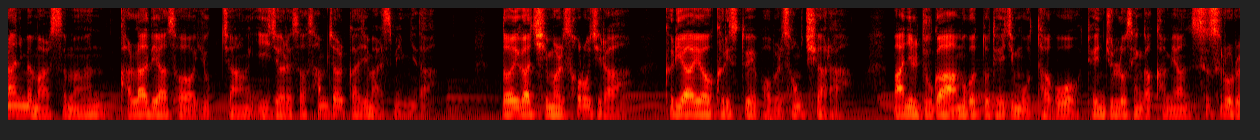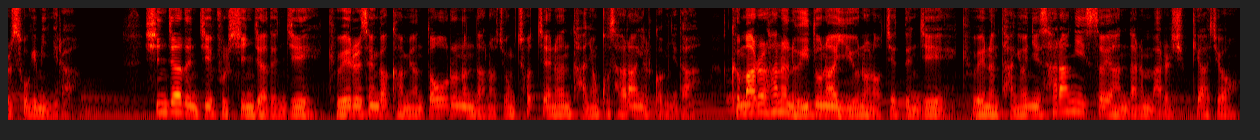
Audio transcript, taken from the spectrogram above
하나님의 말씀은 갈라디아서 6장 2절에서 3절까지 말씀입니다. 너희가 짐을 서로 지라 그리하여 그리스도의 법을 성취하라. 만일 누가 아무것도 되지 못하고 된 줄로 생각하면 스스로를 속임이니라. 신자든지 불신자든지 교회를 생각하면 떠오르는 단어 중 첫째는 단연코 사랑일 겁니다. 그 말을 하는 의도나 이유는 어쨌든지 교회는 당연히 사랑이 있어야 한다는 말을 쉽게 하죠.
